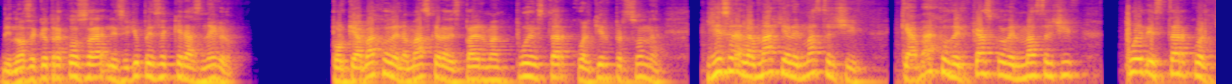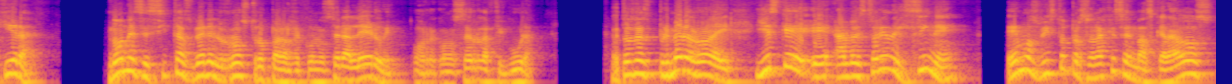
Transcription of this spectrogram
y no sé qué otra cosa, le dice, yo pensé que eras negro. Porque abajo de la máscara de Spider-Man puede estar cualquier persona. Y esa era la magia del Master Chief, que abajo del casco del Master Chief puede estar cualquiera. No necesitas ver el rostro para reconocer al héroe o reconocer la figura. Entonces, primer error ahí. Y es que eh, a la historia del cine hemos visto personajes enmascarados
